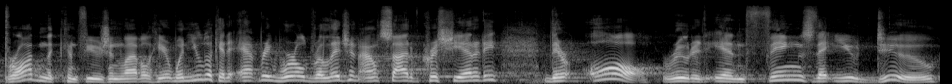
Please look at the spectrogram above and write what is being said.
broaden the confusion level here. When you look at every world religion outside of Christianity, they're all rooted in things that you do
